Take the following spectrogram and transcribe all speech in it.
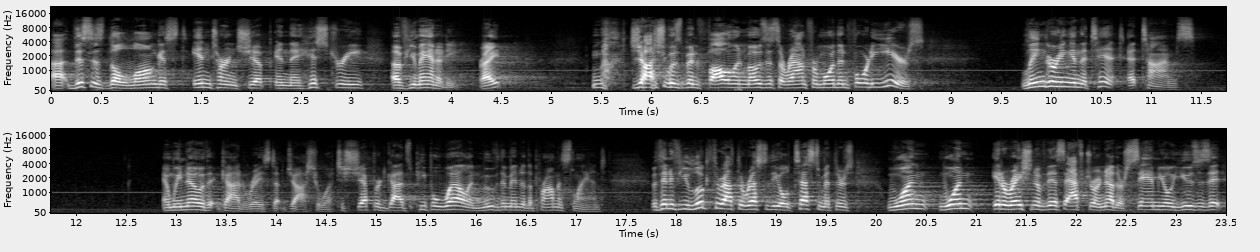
uh, this is the longest internship in the history of humanity, right? Joshua's been following Moses around for more than 40 years, lingering in the tent at times, and we know that God raised up Joshua to shepherd God's people well and move them into the promised land. But then, if you look throughout the rest of the Old Testament, there's one, one iteration of this after another. Samuel uses it,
